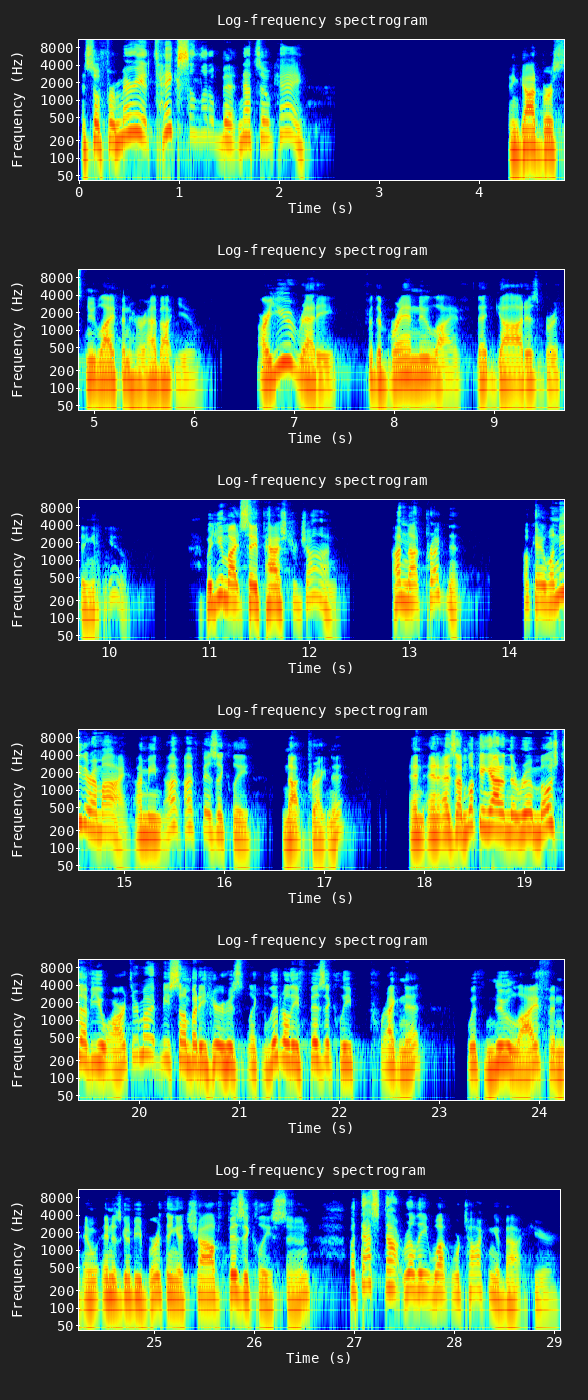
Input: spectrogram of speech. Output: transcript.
And so for Mary, it takes a little bit, and that's okay. And God bursts new life in her. How about you? Are you ready for the brand new life that God is birthing in you. But you might say, Pastor John, I'm not pregnant. Okay, well, neither am I. I mean, I'm physically not pregnant. And, and as I'm looking out in the room, most of you aren't. There might be somebody here who's like literally physically pregnant with new life and, and, and is going to be birthing a child physically soon. But that's not really what we're talking about here.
